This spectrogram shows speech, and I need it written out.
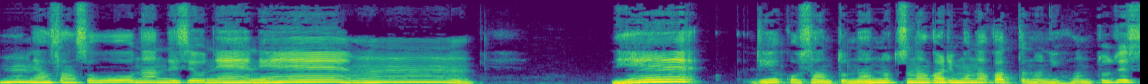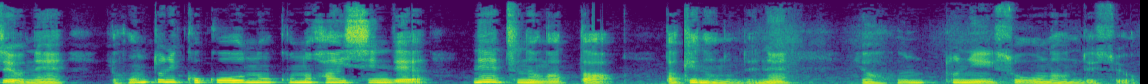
うん、なおさん、そうなんですよね。ねえ、うん。ねえ、りえこさんと何のつながりもなかったのに、本当ですよね。いや本当にここの、この配信でね、つながっただけなのでね。いや、本当にそうなんですよ。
